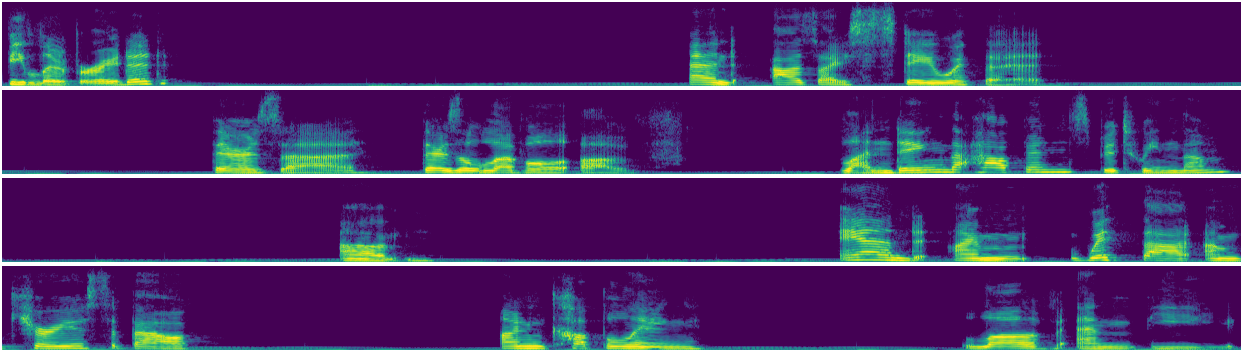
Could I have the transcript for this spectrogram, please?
be liberated. And as I stay with it, there's a there's a level of blending that happens between them. Um, and I'm with that, I'm curious about uncoupling love and the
